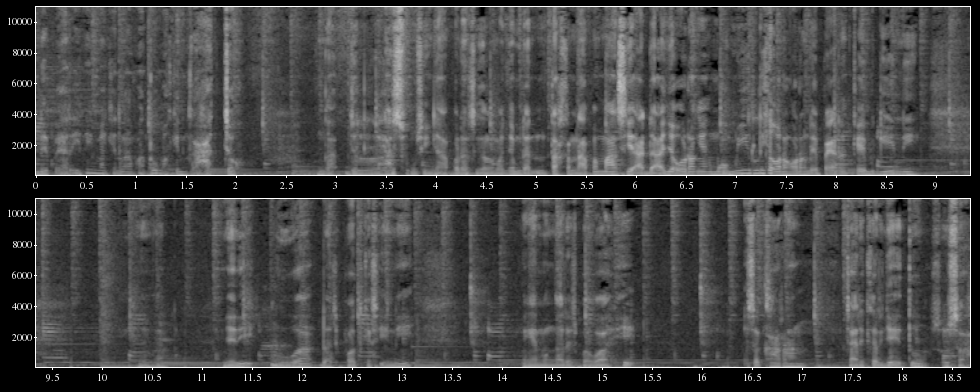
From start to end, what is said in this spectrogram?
DPR ini makin lama tuh makin kacau. Nggak jelas fungsinya apa dan segala macam dan entah kenapa masih ada aja orang yang mau milih orang-orang DPR kayak begini. Ya kan? jadi gue dari podcast ini pengen menggarisbawahi sekarang cari kerja itu susah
